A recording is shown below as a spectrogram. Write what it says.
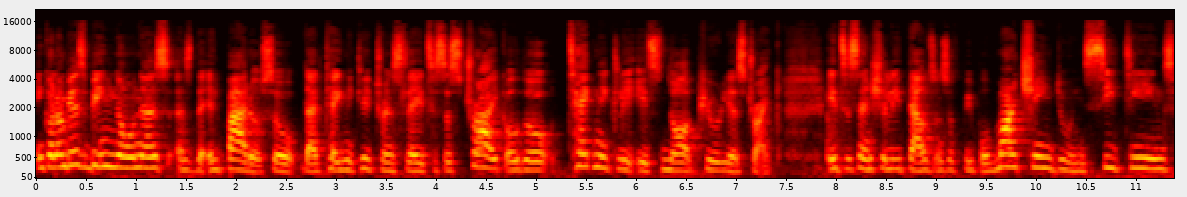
in Colombia, it's being known as, as the El Paro, so that technically translates as a strike, although technically it's not purely a strike. It's essentially thousands of people marching, doing sit-ins.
